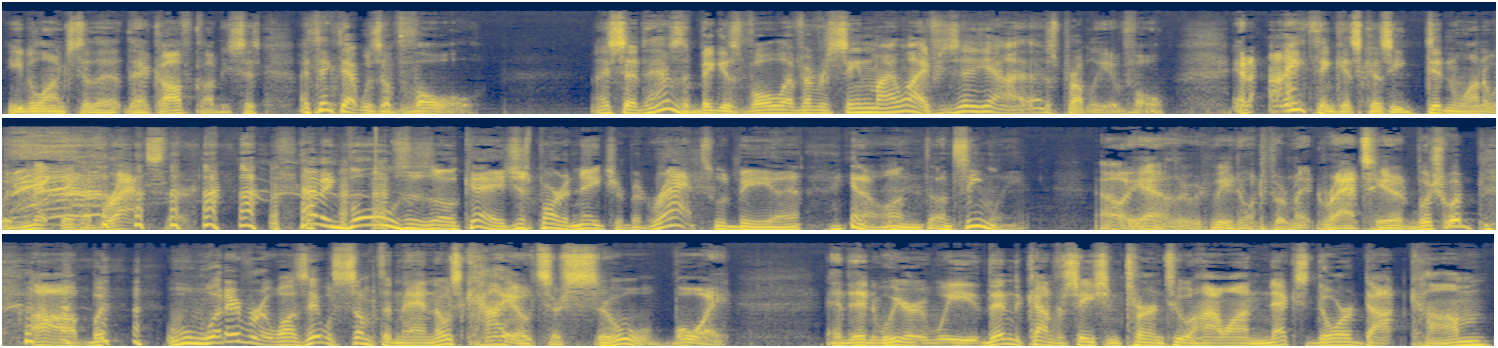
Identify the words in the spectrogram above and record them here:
he belongs to the, that golf club. He says, I think that was a vole. And I said, that was the biggest vole I've ever seen in my life. He said, yeah, that was probably a vole. And I think it's because he didn't want to admit they had rats there. Having voles is okay; it's just part of nature. But rats would be, uh, you know, un- unseemly. Oh yeah, we don't permit rats here at Bushwood. Uh, but whatever it was, it was something, man. Those coyotes are so, oh boy. And then we were, we, then the conversation turned to how on nextdoor.com,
